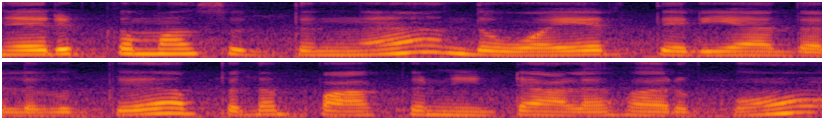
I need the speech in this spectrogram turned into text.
நெருக்கமாக சுற்றுங்க அந்த ஒயர் தெரியாத அளவுக்கு. அப்போ தான் பார்க்க நீட்டாக அழகாக இருக்கும்.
